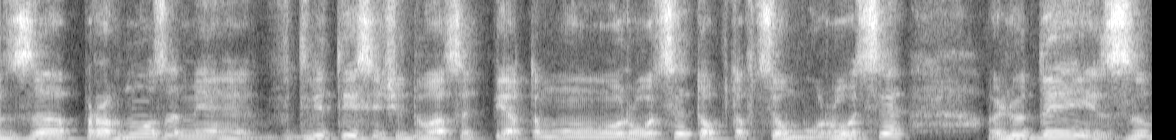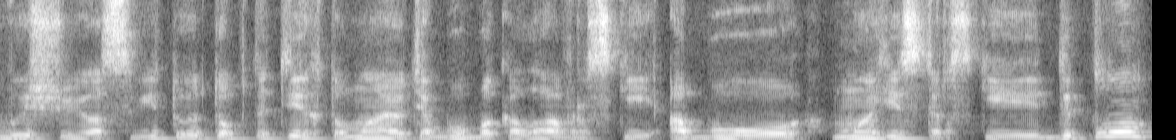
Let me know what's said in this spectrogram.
за прогнозами, в 2025 році, тобто в цьому році, людей з вищою освітою, тобто ті, хто мають або бакалаврський, або магістерський диплом,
